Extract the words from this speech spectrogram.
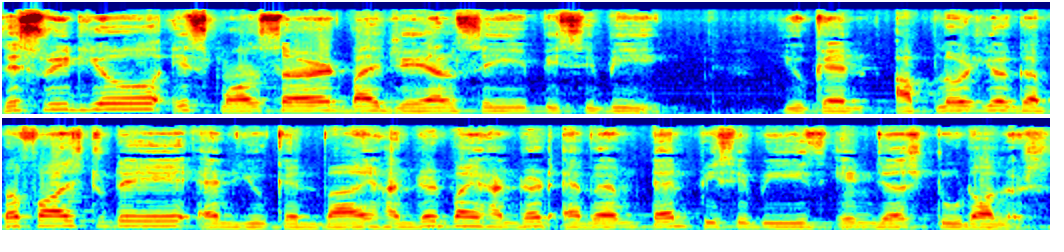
This video is sponsored by JLC PCB. You can upload your Gerber files today and you can buy 100 by 100 mm 10 PCBs in just $2.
